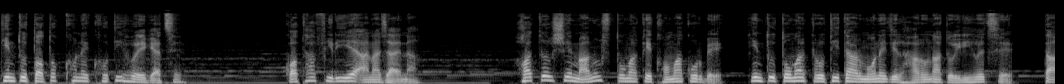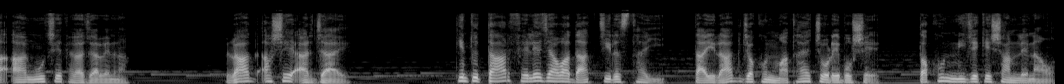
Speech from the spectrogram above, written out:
কিন্তু ততক্ষণে ক্ষতি হয়ে গেছে। কথা ফিরিয়ে আনা যায় না। হয়তো সে মানুষ তোমাকে ক্ষমা করবে, কিন্তু তোমার প্রতি তার মনে যে ধারণা তৈরি হয়েছে, তা আর মুছে ফেলা যাবে না। রাগ আসে আর যায়। কিন্তু তার ফেলে যাওয়া দাগ চিরস্থায়ী, তাই রাগ যখন মাথায় চড়ে বসে, তখন নিজেকে সামলে নাও।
